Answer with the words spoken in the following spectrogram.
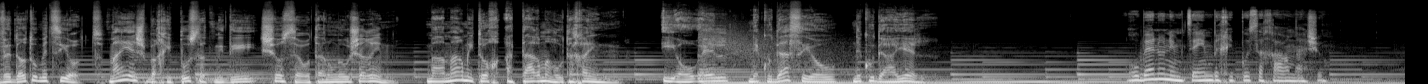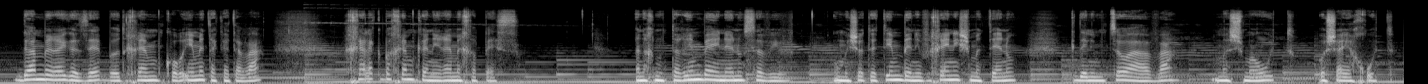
אבדות ומציאות, מה יש בחיפוש התמידי שעושה אותנו מאושרים? מאמר מתוך אתר מהות החיים, eol.co.il רובנו נמצאים בחיפוש אחר משהו. גם ברגע זה, בעודכם קוראים את הכתבה, חלק בכם כנראה מחפש. אנחנו תרים בעינינו סביב, ומשוטטים בנבחי נשמתנו כדי למצוא אהבה, משמעות או שייכות.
